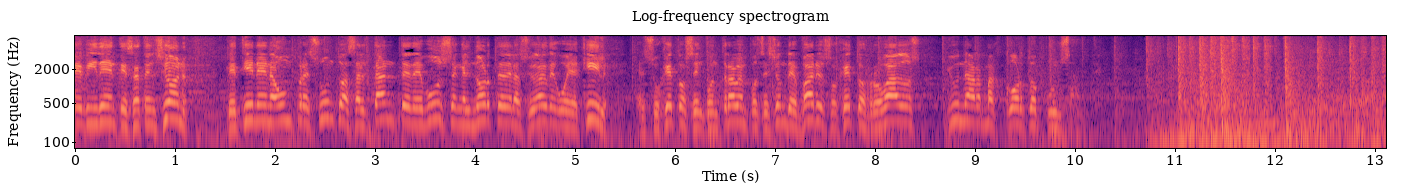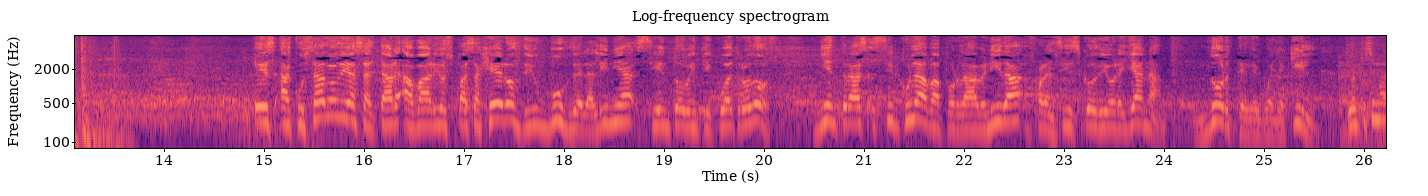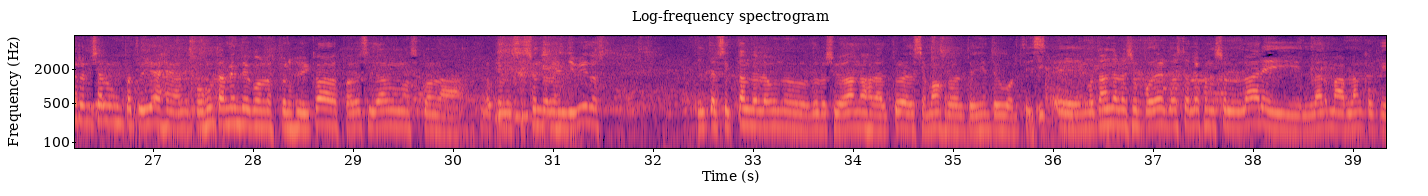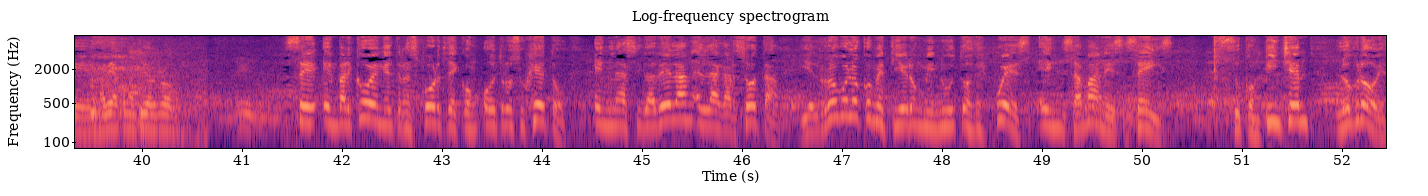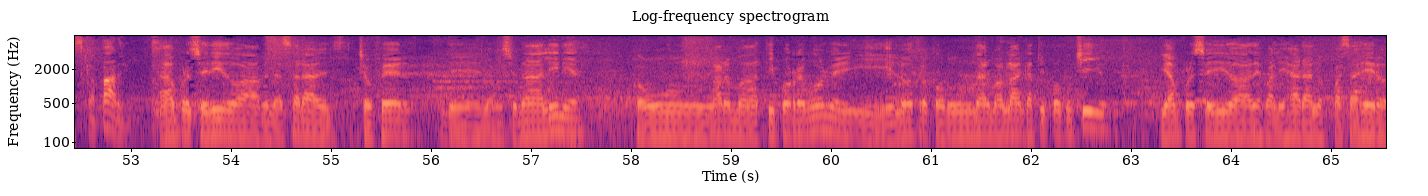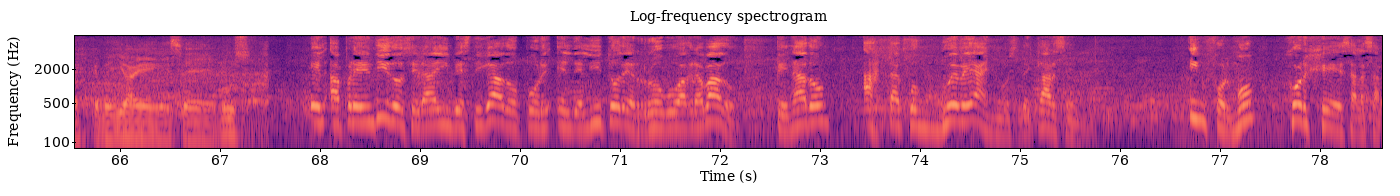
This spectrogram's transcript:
evidentes. Atención, detienen a un presunto asaltante de bus en el norte de la ciudad de Guayaquil. El sujeto se encontraba en posesión de varios objetos robados y un arma corto punzante. Es acusado de asaltar a varios pasajeros de un bus de la línea 124-2 mientras circulaba por la avenida Francisco de Orellana, norte de Guayaquil. Nos pusimos a realizar un patrullaje conjuntamente con los perjudicados para ver si dábamos con la localización de los individuos, interceptándole a uno de los ciudadanos a la altura del semáforo del teniente Hugo Ortiz, eh, encontrándole en su poder dos teléfonos celulares y el arma blanca que había cometido el robo. Se embarcó en el transporte con otro sujeto en la ciudadela La Garzota y el robo lo cometieron minutos después en Samanes 6. Su compinche logró escapar. Han procedido a amenazar al chofer de la mencionada línea con un arma tipo revólver y el otro con un arma blanca tipo cuchillo y han procedido a desvalijar a los pasajeros que me en ese bus. El aprehendido será investigado por el delito de robo agravado, penado hasta con nueve años de cárcel. Informó Jorge Salazar.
